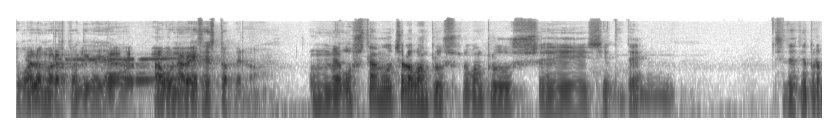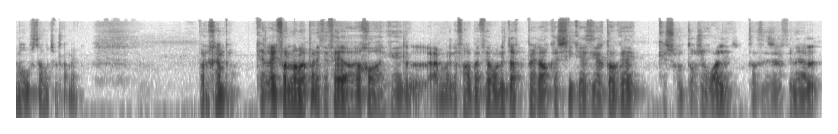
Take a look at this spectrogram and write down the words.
igual lo hemos respondido ya Eh, alguna vez esto, pero. Me gusta mucho los OnePlus. Los OnePlus eh, 7T. 7T Pro me gusta mucho también. Por ejemplo, que el iPhone no me parece feo, ojo, que el, iPhone me parece bonito, pero que sí que es cierto que, que son todos iguales. Entonces al final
